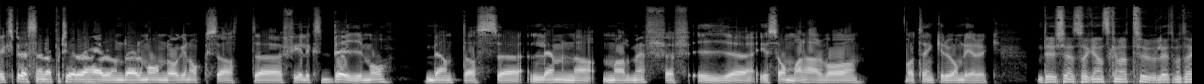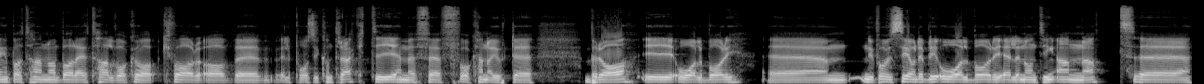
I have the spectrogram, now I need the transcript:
Expressen rapporterar här under måndagen också att eh, Felix Beijmo väntas lämna Malmö FF i, i sommar här. Vad, vad tänker du om det Erik? Det känns så ganska naturligt med tanke på att han har bara ett halvår kvar av, eh, eller på sitt kontrakt i MFF och han har gjort det bra i Ålborg. Eh, nu får vi se om det blir Ålborg eller någonting annat. Eh,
